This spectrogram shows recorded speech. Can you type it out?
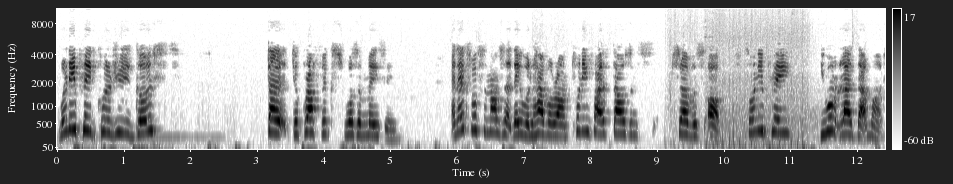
When they played Call of Duty Ghosts, the, the graphics was amazing. And Xbox announced that they will have around 25,000 servers up. So when you play, you won't lag that much.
